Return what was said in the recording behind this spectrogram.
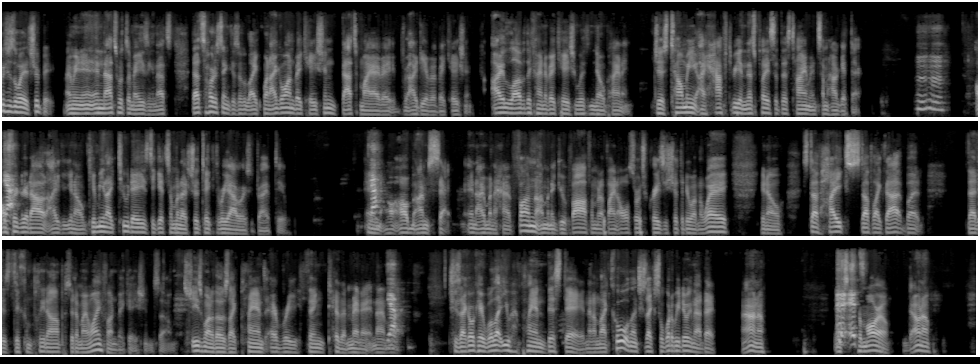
which is the way it should be. I mean, and, and that's what's amazing. That's that's the hardest thing because like when I go on vacation, that's my idea of a vacation. I love the kind of vacation with no planning. Just tell me I have to be in this place at this time and somehow get there. Mm-hmm. I'll yeah. figure it out. I, you know, give me like two days to get somewhere that should take three hours to drive to. And yeah. I'll, i am set and I'm going to have fun. I'm going to goof off. I'm going to find all sorts of crazy shit to do on the way, you know, stuff, hikes, stuff like that. But that is the complete opposite of my wife on vacation. So she's one of those like plans everything to the minute. And I'm yep. like, she's like, okay, we'll let you plan this day. And then I'm like, cool. And then she's like, so what are we doing that day? I don't know. It's, it's tomorrow. Don't know.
